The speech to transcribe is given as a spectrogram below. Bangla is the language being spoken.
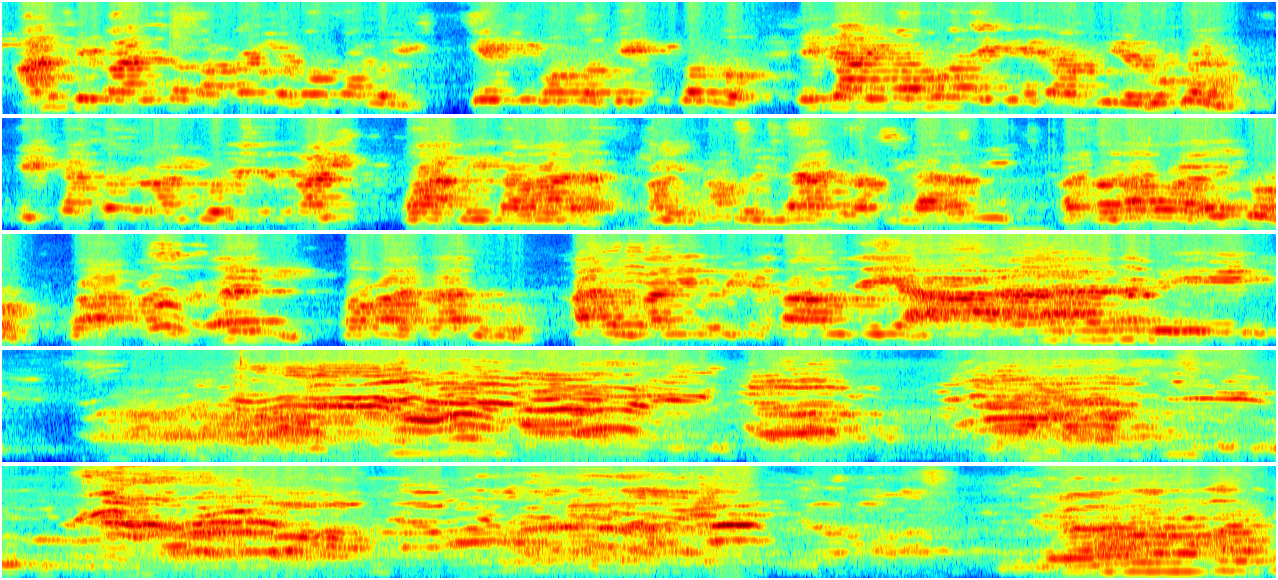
আমি সেই বাড়িতে কথা নিয়ে দোষা করি কে কি বললো কে কি করলো এটা আমি কখনো দেখিনি এটা আমার পীরের হুকুম এই কাজটা আমি করে যেতে পারি وآخر دعوانا أن الحمد لله رب العالمين السلام عليكم ورحمة الله وبركاته أهل البيت بك سلام يا نبي يا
